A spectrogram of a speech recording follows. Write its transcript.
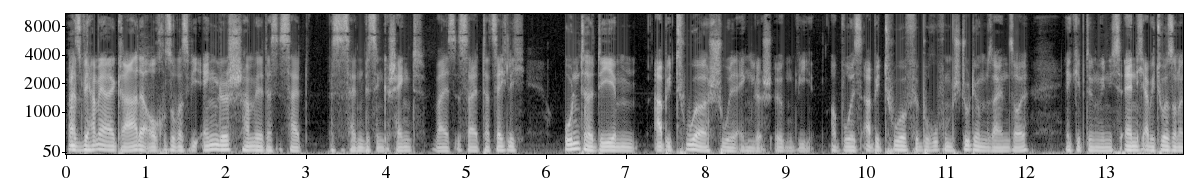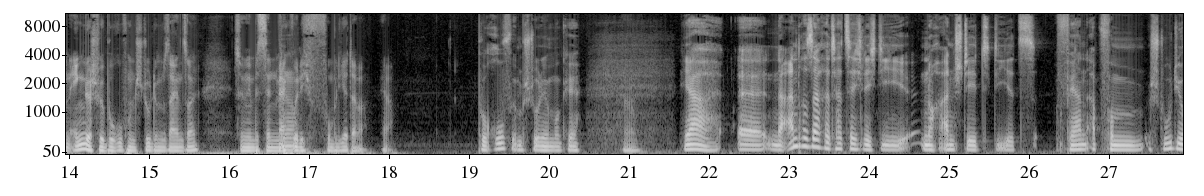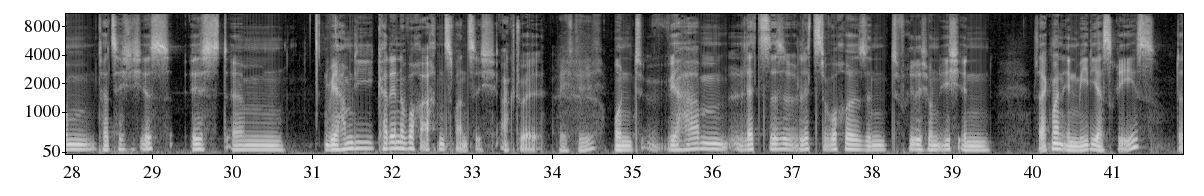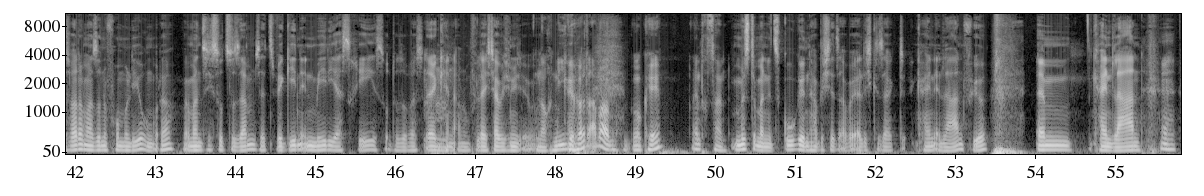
Also wir haben ja gerade auch sowas wie Englisch, haben wir, das ist halt, das ist halt ein bisschen geschenkt, weil es ist halt tatsächlich unter dem Abiturschulenglisch irgendwie, obwohl es Abitur für Beruf und Studium sein soll. Ergibt irgendwie nicht, äh, nicht Abitur, sondern Englisch für Beruf und Studium sein soll. Ist irgendwie ein bisschen merkwürdig ja. formuliert, aber ja. Beruf im Studium, okay. Ja, ja äh, eine andere Sache tatsächlich, die noch ansteht, die jetzt fernab vom Studium tatsächlich ist, ist, ähm, wir haben die Kalenderwoche 28 aktuell. Richtig. Und wir haben letzte, letzte Woche sind Friedrich und ich in, sagt man, in Medias Res. Das war doch mal so eine Formulierung, oder? Wenn man sich so zusammensetzt, wir gehen in Medias Res oder sowas. Äh, mhm. keine Ahnung, vielleicht habe ich mich. Noch nie gehört, aber okay. Interessant. Müsste man jetzt googeln, habe ich jetzt aber ehrlich gesagt kein Elan für. ähm, kein Lan.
